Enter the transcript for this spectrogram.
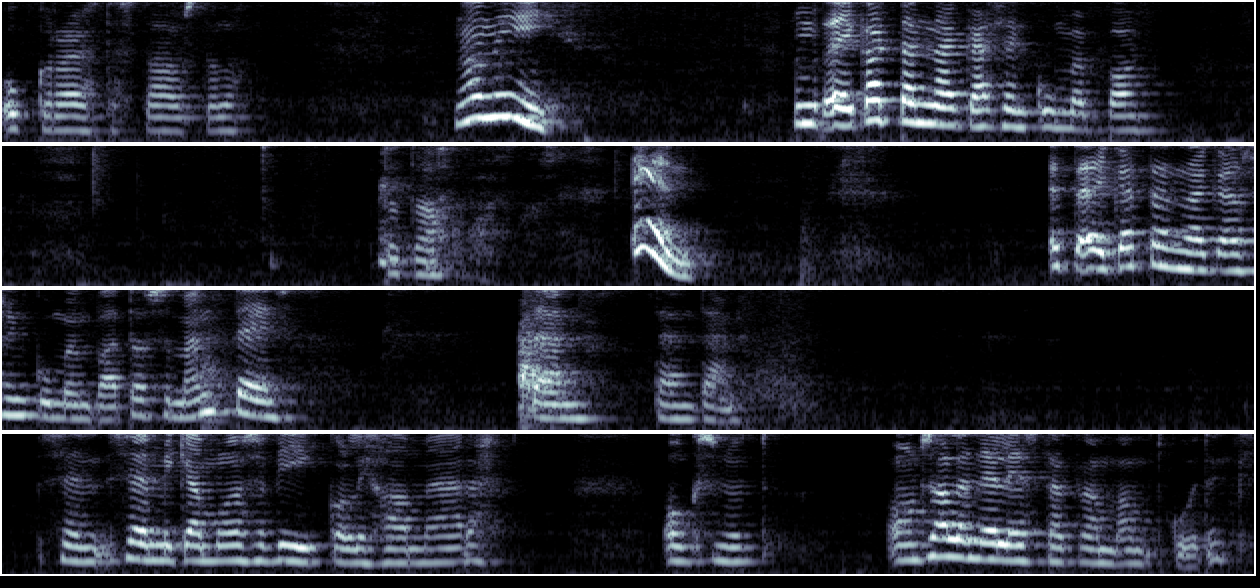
ukko räjähtäisi taustalla. No niin. No mutta ei kai tänäänkään sen kummempaa. Tota. En. Että ei kai tänäänkään sen kummempaa. Tossa mä nyt tein tän, tän, tän. Sen, sen mikä mulla on se viikkolihamäärä. Onko se nyt on se alle 400 grammaa, mutta kuitenkin.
